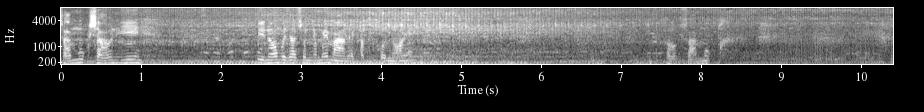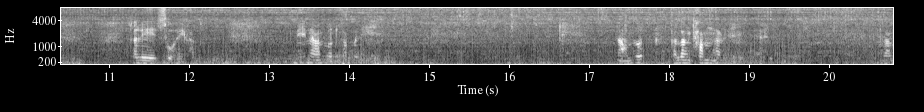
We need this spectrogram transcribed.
สามมุกเช้านี้พี่น้องประชาชนยังไม่มาเลยครับ คนน้อยเขาสามมุกทะเลสวยครับ มีน้ำรถครับวันนี้น้ำรถกำลังทำครับกำลัง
